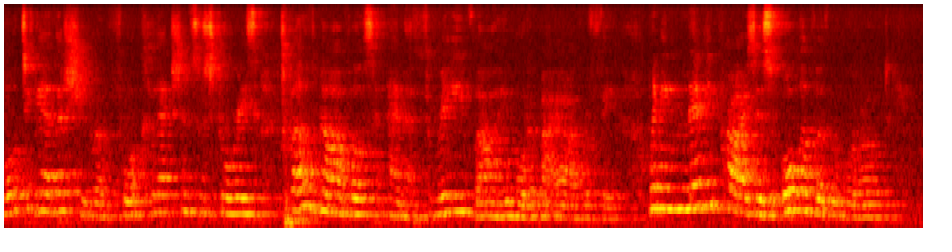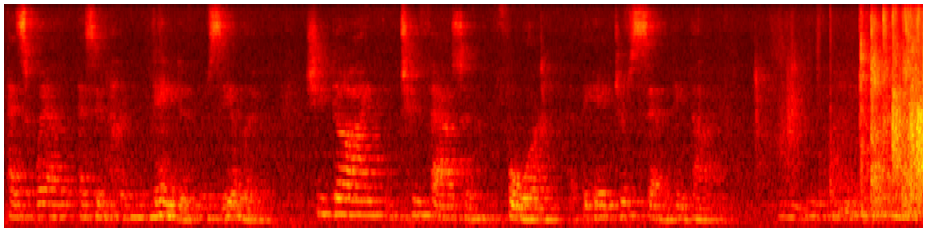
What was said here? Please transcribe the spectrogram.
Altogether, she wrote four collections of stories, 12 novels, and a three-volume autobiography, winning many prizes all over the world, as well as in her native New Zealand. She died in 2004 at the age of 79.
